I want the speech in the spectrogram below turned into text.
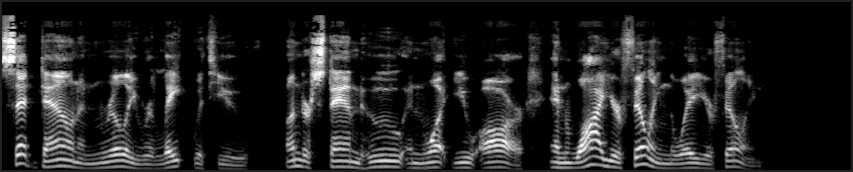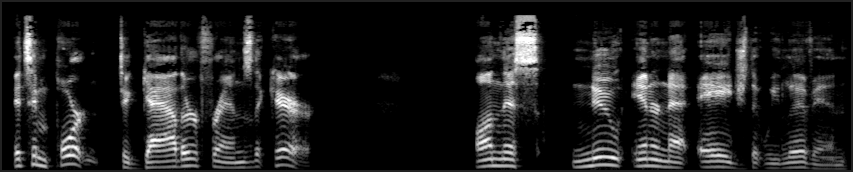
sit down and really relate with you, understand who and what you are, and why you're feeling the way you're feeling. It's important to gather friends that care. On this new internet age that we live in,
